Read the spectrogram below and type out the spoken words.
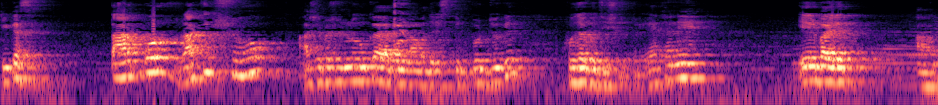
ঠিক আছে? তারপর রাকিব সহ আশেপাশের নৌকা এবং আমাদের স্পিডবোর্ড যুগে খোঁজাখুঁজি শুরু করে। এখানে এর বাইরে আমার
